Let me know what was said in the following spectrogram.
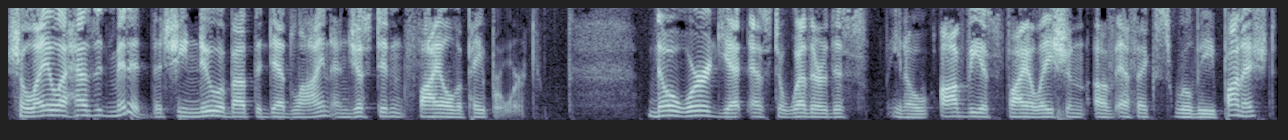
Shalala has admitted that she knew about the deadline and just didn't file the paperwork. No word yet as to whether this, you know, obvious violation of ethics will be punished,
